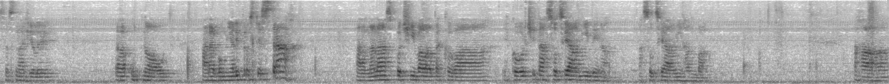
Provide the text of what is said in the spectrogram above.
se snažili utnout, anebo měli prostě strach. A na nás počívala taková jako určitá sociální vina a sociální hanba. A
